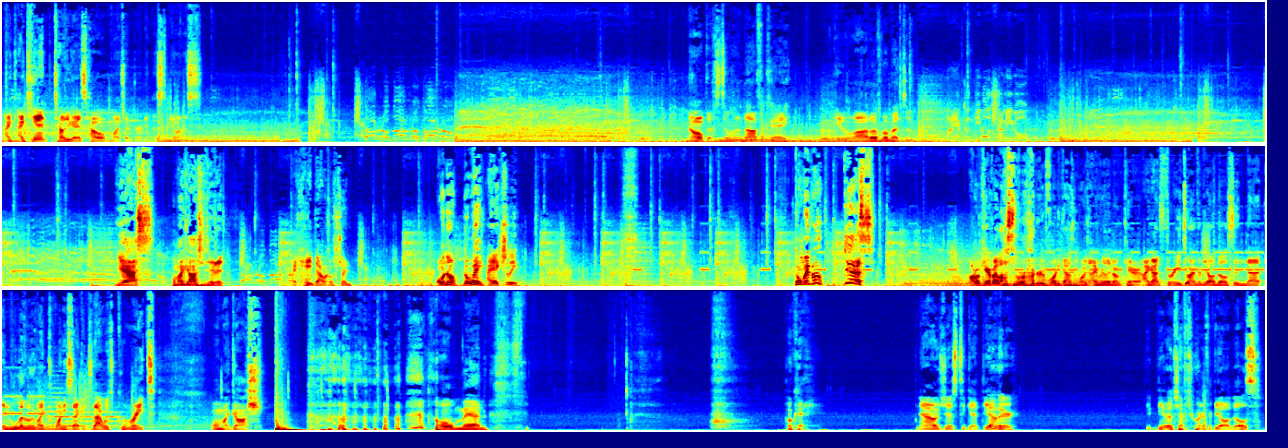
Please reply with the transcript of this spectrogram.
I, I can't tell you guys how much I'm dreading this, to be honest. Nope, that's still not enough. Okay. Need a lot of momentum. Yes! Oh my gosh, I did it! I hate that one. Let's try... Oh no, no way! I actually... Don't wipe out! Yes! I don't care if I lost over 140,000 points. I really don't care. I got three $250 bills in, uh, in literally like 20 seconds. That was great. Oh my gosh. oh man. okay. Now just to get the other the other tough $250 bills.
